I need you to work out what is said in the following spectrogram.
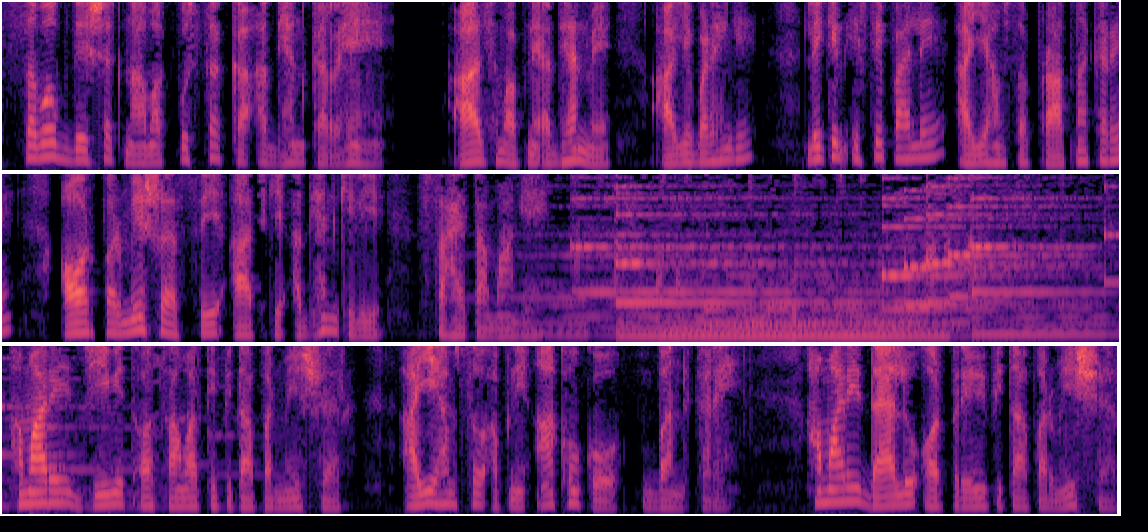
सबोपदेशक नामक पुस्तक का अध्ययन कर रहे हैं। आज हम अपने अध्ययन में आगे बढ़ेंगे, लेकिन इससे पहले आइए हम सब प्रार्थना करें और परमेश्वर से आज के अध्ययन के लिए सहायता मांगे। हमारे जीवित और सामर्थ्य पिता परमेश्वर, आइए हम सब अपनी आँखों को बंद करें। हमारे दयालु और प्रेमी पिता परमेश्वर,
